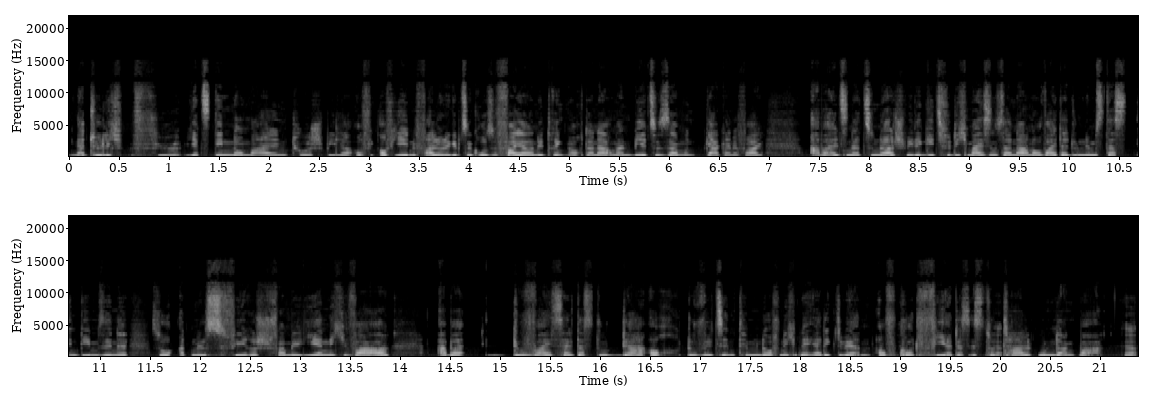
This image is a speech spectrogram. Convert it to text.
natürlich für jetzt den normalen Tourspieler auf, auf jeden Fall. Und da gibt es eine große Feier und die trinken auch danach mal ein Bier zusammen und gar keine Frage. Aber als Nationalspieler geht's für dich meistens danach noch weiter. Du nimmst das in dem Sinne so atmosphärisch familiär nicht wahr, aber du weißt halt, dass du da auch, du willst in Timmendorf nicht beerdigt werden auf Court 4. Das ist total undankbar. Ja.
